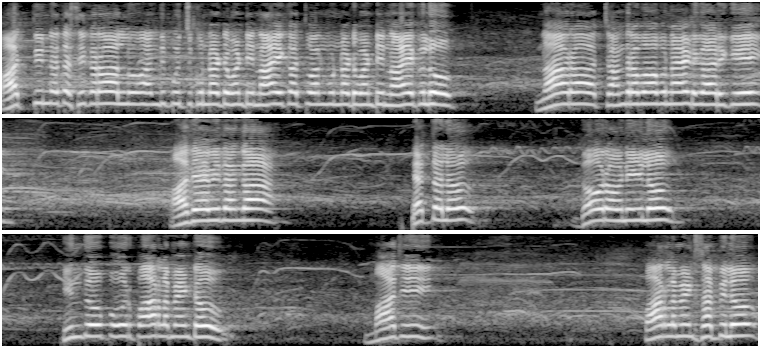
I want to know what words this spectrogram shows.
అత్యున్నత శిఖరాలను అందిపుచ్చుకున్నటువంటి నాయకత్వం ఉన్నటువంటి నాయకులు నారా చంద్రబాబు నాయుడు గారికి. అదేవిధంగా పెద్దలు గౌరవనీయులు హిందూపూర్ పార్లమెంటు. మాజీ పార్లమెంట్ సభ్యులు.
